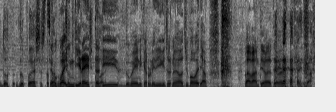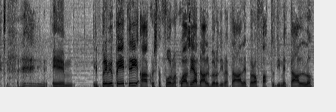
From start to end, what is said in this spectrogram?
do- dopo essere stato Siamo qua in diretta di domenica, lunedì, che giorno è oggi? Boh, vediamo. Va avanti, avanti, avanti. esatto. Ehm, il premio Petri ha questa forma quasi ad albero di Natale, però fatto di metallo,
